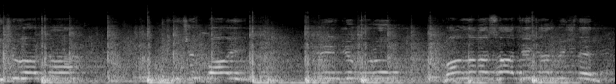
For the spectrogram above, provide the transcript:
küçük orta, küçük boy, birinci grup, banlama saati gelmiştir.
